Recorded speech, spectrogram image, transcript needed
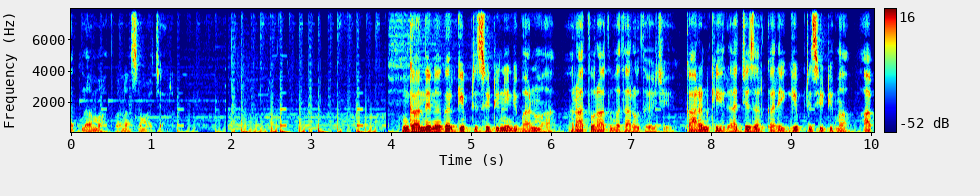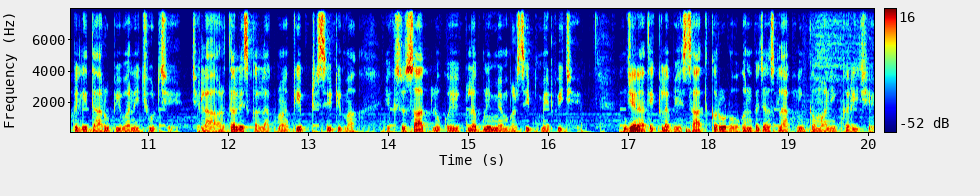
આજના મહત્ત્વના સમાચાર. ગાંધીનગર ગિફ્ટ સિટીની ડિમાન્ડમાં રાતોરાત વધારો થયો છે, કારણ કે રાજ્ય સરકારે ગિફ્ટ સિટીમાં આપેલી દારૂ પીવાની છૂટ છે. છેલ્લા અડતાલીસ કલાકમાં ગિફ્ટ સિટીમાં એકસો સાત લોકોએ ક્લબની મેમ્બરશિપ મેળવી છે, જેનાથી ક્લબે સાત કરોડ ઓગણપચાસ લાખની કમાણી કરી છે.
